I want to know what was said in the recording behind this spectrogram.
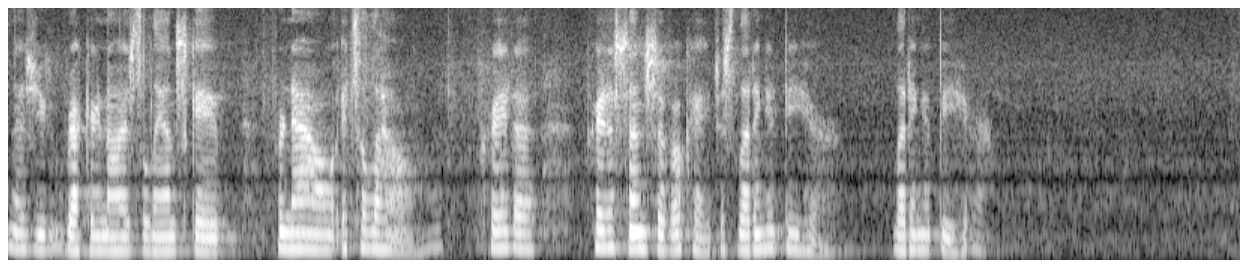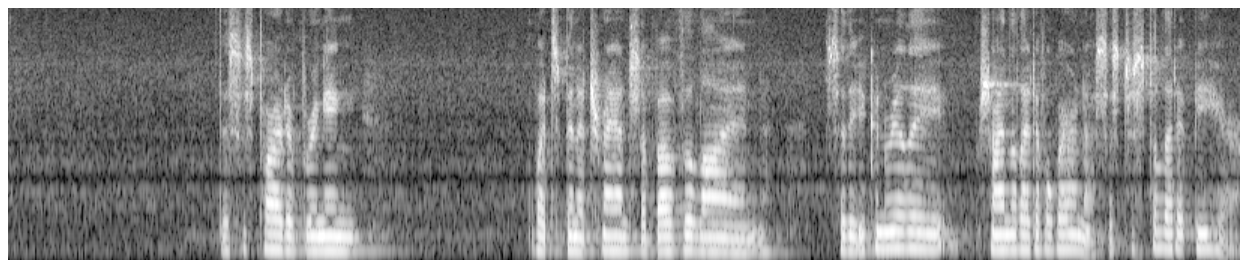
And as you recognize the landscape, for now, it's allow. Create a, create a sense of, okay, just letting it be here, letting it be here. This is part of bringing what's been a trance above the line so that you can really shine the light of awareness. It's just to let it be here.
